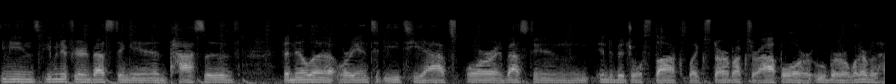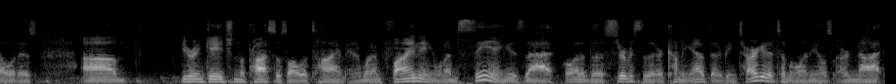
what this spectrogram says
means even if you're investing in passive vanilla oriented ETFs or investing in individual stocks like Starbucks or Apple or Uber or whatever the hell it is, um, you're engaged in the process all the time. And what I'm finding, what I'm seeing is that a lot of the services that are coming out that are being targeted to millennials are not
